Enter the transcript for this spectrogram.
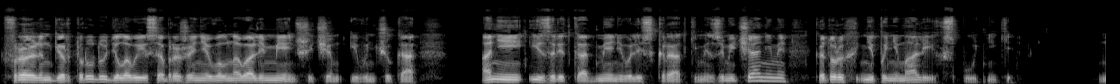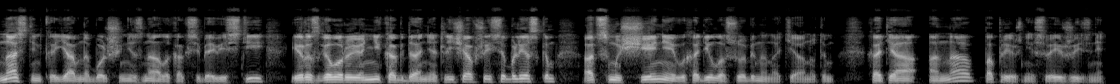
Фройлен Гертруду деловые соображения волновали меньше, чем Иванчука. Они изредка обменивались краткими замечаниями, которых не понимали их спутники. Настенька явно больше не знала, как себя вести, и разговор ее, никогда не отличавшийся блеском, от смущения выходил особенно натянутым, хотя она по прежней своей жизни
